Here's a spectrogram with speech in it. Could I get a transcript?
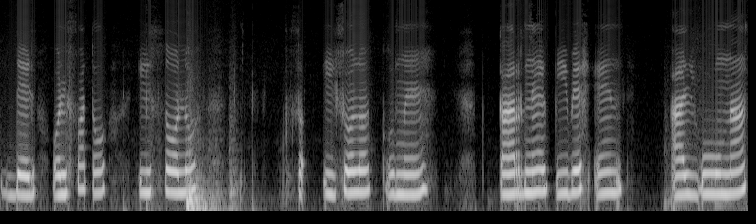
del olfato y solo y solo come carne vive en algunas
